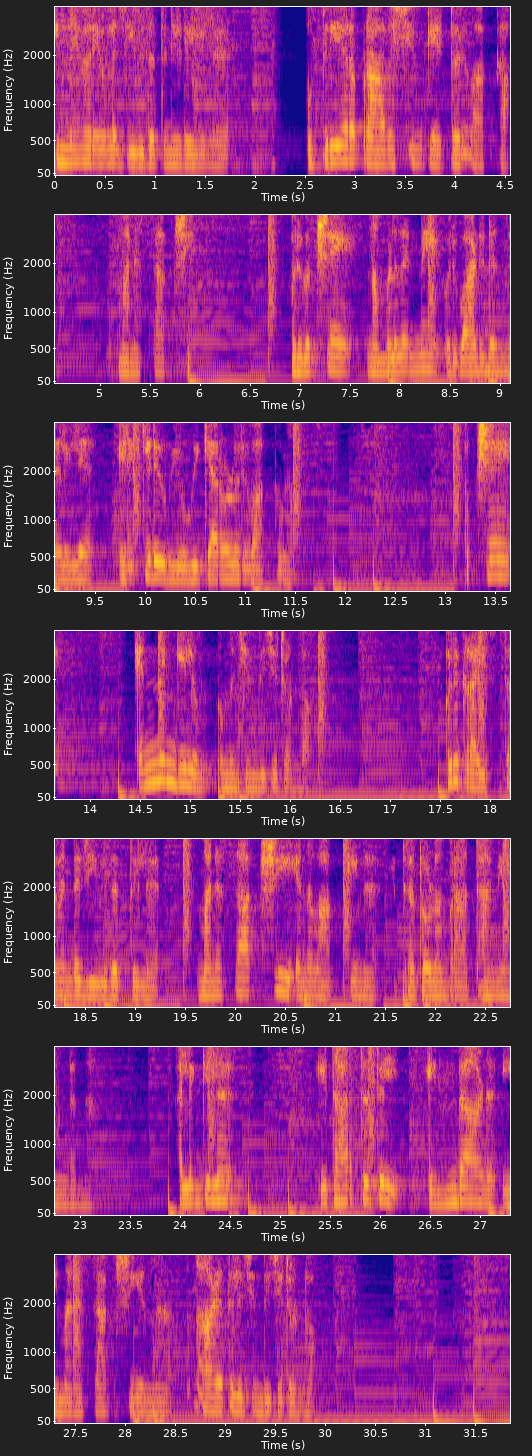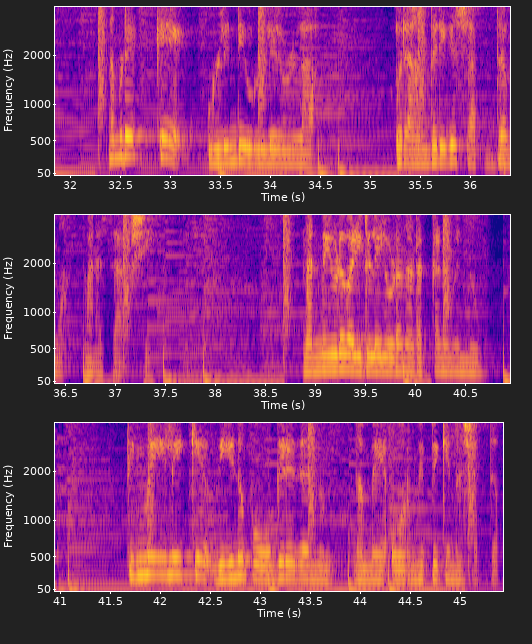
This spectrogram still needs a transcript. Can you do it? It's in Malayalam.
ഇന്നേ വരെയുള്ള ജീവിതത്തിനിടയിൽ ഒത്തിരിയേറെ പ്രാവശ്യം കേട്ടൊരു വാക്ക മനസ്സാക്ഷി. ഒരുപക്ഷെ നമ്മൾ തന്നെ ഒരുപാടിടങ്ങളിൽ ഇടയ്ക്കിടെ ഉപയോഗിക്കാറുള്ള ഒരു വാക്കുമാണ് പക്ഷേ എന്നെങ്കിലും ഒന്ന് ചിന്തിച്ചിട്ടുണ്ടോ? ഒരു ക്രൈസ്തവന്റെ ജീവിതത്തിൽ മനസ്സാക്ഷി എന്ന വാക്കിന് എത്രത്തോളം പ്രാധാന്യമുണ്ടെന്ന്? അല്ലെങ്കിൽ യഥാർത്ഥത്തിൽ എന്താണ് ഈ മനസാക്ഷി എന്ന് ആഴത്തിൽ ചിന്തിച്ചിട്ടുണ്ടോ? നമ്മുടെയൊക്കെ ഉള്ളിന്റെ ഉള്ളിലുള്ള ഒരു ആന്തരിക ശബ്ദമാണ് മനസാക്ഷി നന്മയുടെ വഴികളിലൂടെ നടക്കണമെന്നും തിന്മയിലേക്ക് വീണു പോകരുതെന്നും നമ്മെ ഓർമ്മിപ്പിക്കുന്ന ശബ്ദം.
